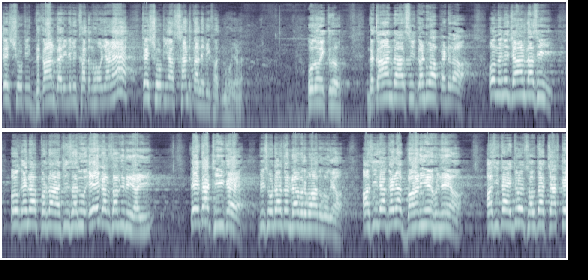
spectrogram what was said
ਤੇ ਛੋਟੀ ਦੁਕਾਨਦਾਰੀ ਨੇ ਵੀ ਖਤਮ ਹੋ ਜਾਣਾ ਤੇ ਛੋਟੀਆਂ ਸੰਡਤਾਂ ਨੇ ਵੀ ਖਤਮ ਹੋ ਜਾਣਾ ਉਦੋਂ ਇੱਕ ਦੁਕਾਨਦਾਰ ਸੀ ਗੰਡੂਆ ਪਿੰਡ ਦਾ। ਉਹ ਮੈਨੂੰ ਜਾਣਦਾ ਸੀ। ਉਹ ਕਹਿੰਦਾ, ਪ੍ਰਧਾਨ ਜੀ, ਸਾਨੂੰ ਇਹ ਗੱਲ ਸਮਝ ਨਹੀਂ ਆਈ। ਤੇ ਇਹ ਤਾਂ ਠੀਕ ਹੈ ਵੀ ਤੁਹਾਡਾ ਧੰਦਾ ਬਰਬਾਦ ਹੋ ਗਿਆ। ਅਸੀਂ ਤਾਂ ਕਹਿੰਦਾ, ਬਾਣੀਏ ਹੁੰਨੇ ਆ। ਅਸੀਂ ਤਾਂ ਇਧਰੋਂ ਸੌਦਾ ਚੱਕ ਕੇ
